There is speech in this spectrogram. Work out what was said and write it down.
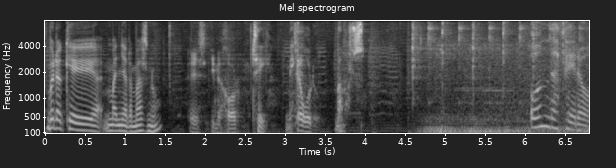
Bueno, que mañana más, ¿no? Es, y mejor. Sí, venga, Seguro. vamos. Onda Cero.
